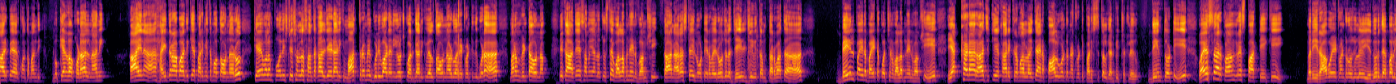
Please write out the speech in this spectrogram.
మారిపోయారు కొంతమంది. ముఖ్యంగా కొడాలి నాని. ఆయన హైదరాబాద్కే పరిమితమవుతా ఉన్నారు. కేవలం పోలీస్ స్టేషన్లో సంతకాలు చేయడానికి మాత్రమే గుడివాడ నియోజకవర్గానికి వెళ్తా ఉన్నాడు అనేటువంటిది కూడా మనం వింటా ఉన్నాం. ఇక అదే సమయంలో చూస్తే వల్లభనేని వంశీ తాను అరెస్ట్ అయి నూట ఇరవై రోజుల జైలు జీవితం తర్వాత బెయిల్ పైన బయటకు వచ్చిన వల్లభనేని వంశీ ఎక్కడా రాజకీయ కార్యక్రమాల్లో అయితే ఆయన పాల్గొంటున్నటువంటి పరిస్థితులు కనిపించట్లేదు. దీంతో వైఎస్ఆర్ కాంగ్రెస్ పార్టీకి మరి రాబోయేటువంటి రోజుల్లో ఎదురు దెబ్బలు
